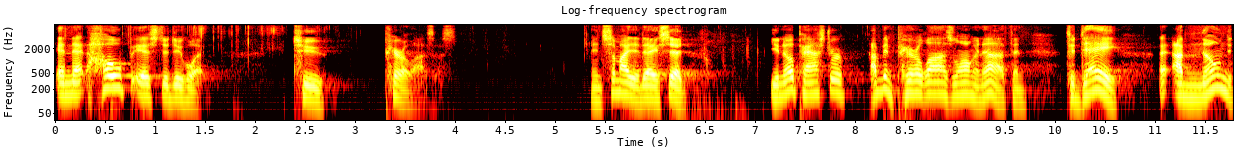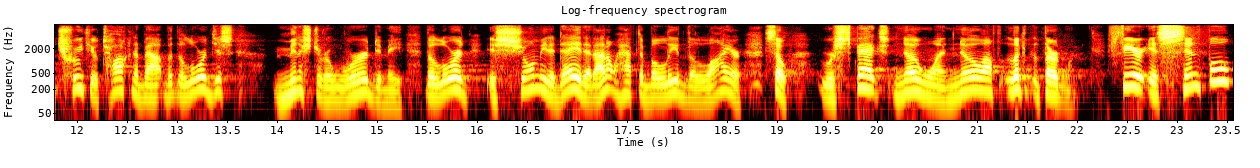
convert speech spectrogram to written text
And that hope is to do what? To paralyze us. And somebody today said, You know, Pastor, I've been paralyzed long enough. And today, I've known the truth you're talking about, but the Lord just ministered a word to me. The Lord is showing me today that I don't have to believe the liar. So, respects no one. No, off. look at the third one. Fear is sinful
